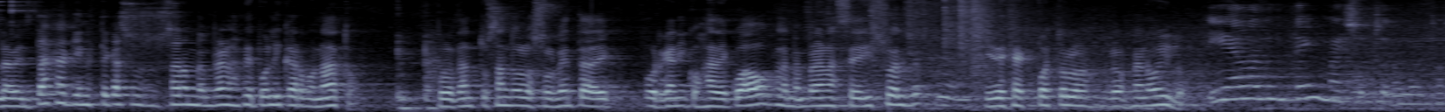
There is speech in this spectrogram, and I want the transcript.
la ventaja que en este caso se usaron membranas de policarbonato. Por lo tanto, usando los solventes orgánicos adecuados, la membrana se disuelve y deja expuestos los, los nanohilos. E ela não tem uma estrutura muito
